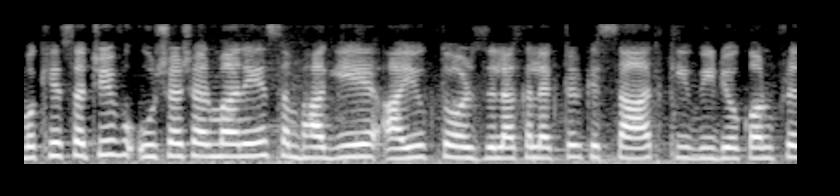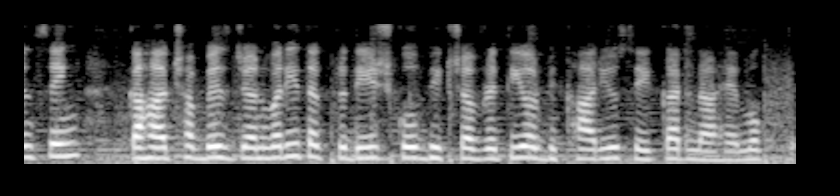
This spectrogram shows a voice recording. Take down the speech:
मुख्य सचिव उषा शर्मा ने संभागीय आयुक्त और जिला कलेक्टर के साथ की वीडियो कॉन्फ्रेंसिंग, कहा 26 जनवरी तक प्रदेश को भिक्षावृत्ति और भिखारियों से करना है मुक्त।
